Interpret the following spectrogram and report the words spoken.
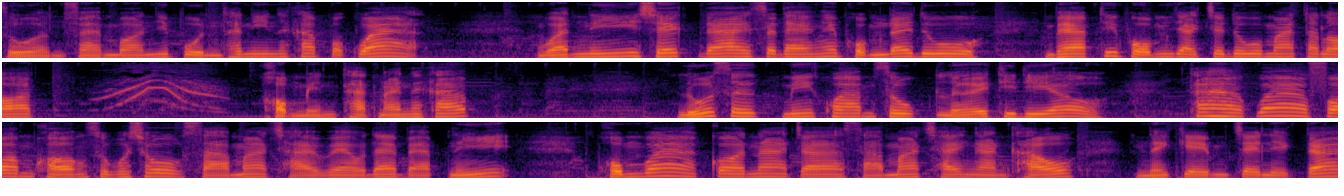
ส่วนแฟนบอลญี่ปุ่นท่านนี้นะครับบอกว่า วันนี้เช็คได้แสดงให้ผมได้ดู แบบที่ผมอยากจะดูมาตลอด คอมเมนต์ถัดมานะครับ รู้สึกมีความสุขเลยทีเดียว ถ้าหากว่าฟอร์มของสุภโชคสามารถใช้แววได้แบบนี้ ผมว่าก็น่าจะสามารถใช้งานเขาในเกมเจลิกได้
